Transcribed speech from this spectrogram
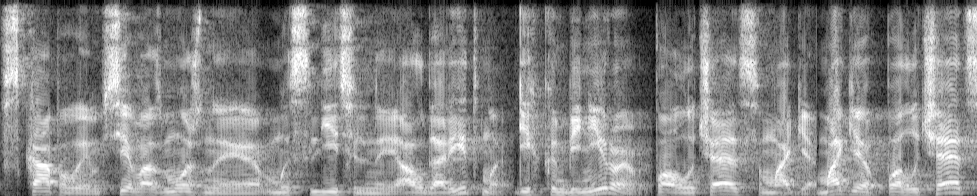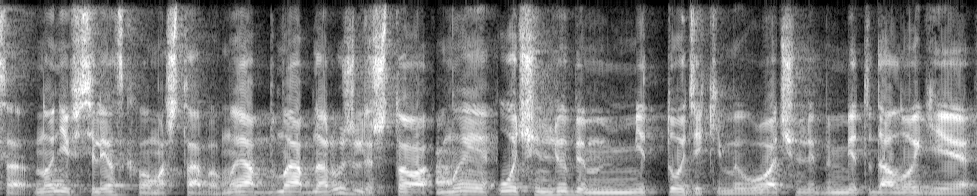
вскапываем все возможные мыслительные алгоритмы, их комбинируем, получается магия. Магия получается, но не вселенского масштаба. Мы, об, мы обнаружили, что мы очень любим методики, мы очень любим методологии.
